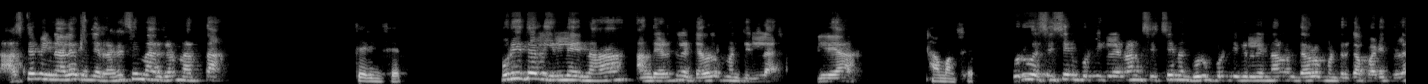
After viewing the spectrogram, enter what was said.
அஷ்டமினாலே கொஞ்சம் ரகசியமா இருக்கணும்னு அர்த்தம். சரிங்க சார். புரிதல் இல்லைன்னா அந்த இடத்துல டெவலப்மெண்ட் இல்ல. இல்லையா? ஆமாங்க சார். குருவை சிஷ்யன் புரிஞ்சுக்கலைனாலும் சிஷ்யனை குரு புரிஞ்சுக்கலைனாலும் டெவலப்மெண்ட் இருக்கா படிப்புல?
